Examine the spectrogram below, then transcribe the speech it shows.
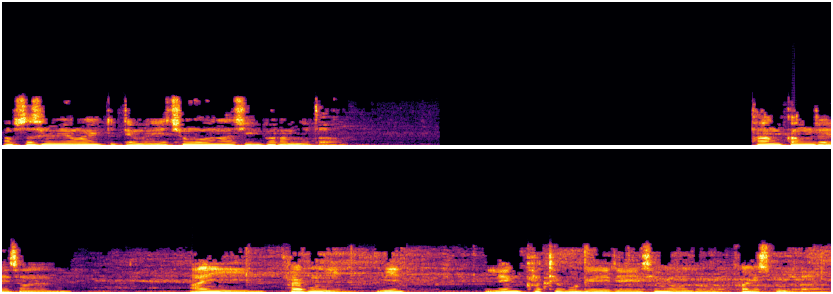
앞서 설명하였기 때문에 참고하시기 바랍니다. 다음 강좌에서는 IE802 및 램 카테고리에 대해 설명하도록 하겠습니다.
